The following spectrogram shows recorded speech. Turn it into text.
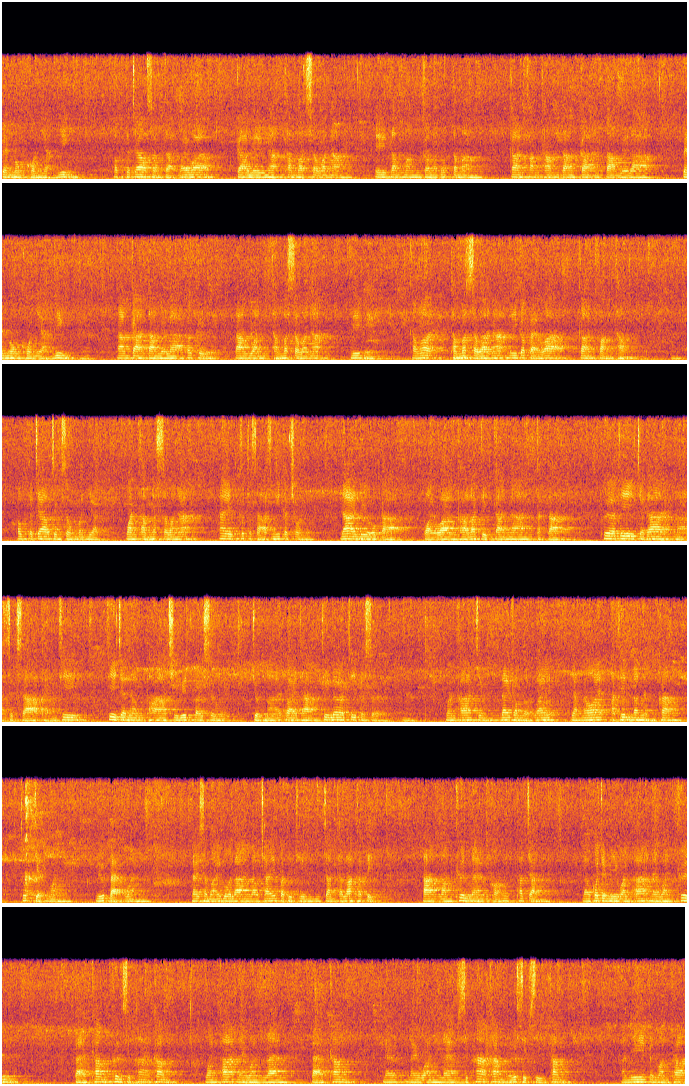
เป็นมงคลอย่างยิ่ง พระพุทธเจ้าทรงตรัสไว้ว่า กาเลนะธรรมัสวนัง เอตัมมังกลมุตตมัง การฟังธรรมตามการตามเวลา เป็นมงคลอย่างยิ่ง ตามการตามเวลาก็คือตามวันธรรมสวนะนี่เองคำว่าธรรมสวนะนี่ก็แปลว่าการฟังธรรม พระพุทธเจ้าจึงทรงบัญญัติวันธรรมสวนะให้พุทธศาสนิกชน ได้มีโอกาสปล่อยวางภารกิจการงานต่างๆ เพื่อที่จะได้มาศึกษาแผนที่ที่จะนำพาชีวิตไปสู่ จุดหมายปลายทางที่เลิศที่ประเสริฐวันพระจึงได้กำหนดไว้อย่างน้อยอาทิตย์ละหนึ่งครั้ง ทุกเจ็ดวัน หรือแปดวัน ในสมัยโบราณเราใช้ปฏิทินจันทรคติ ตามวันขึ้นแรมของพระจันทร์เราก็จะมีวันพระในวันขึ้นแปดค่ำขึ้นสิบห้าค่ำวันพระในวันแรมแปดค่ำ ในในวันแรมสิบห้าค่ำหรือสิบสี่ค่ำอันนี้เป็นวันพระ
